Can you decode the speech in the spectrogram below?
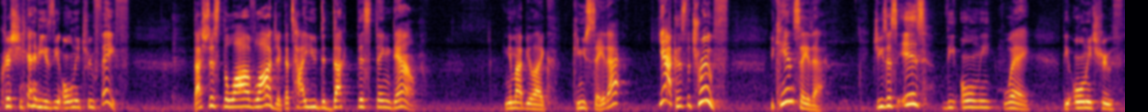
Christianity is the only true faith. That's just the law of logic. That's how you deduct this thing down. And you might be like, can you say that? Yeah, because it's the truth. You can say that. Jesus is the only way, the only truth,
